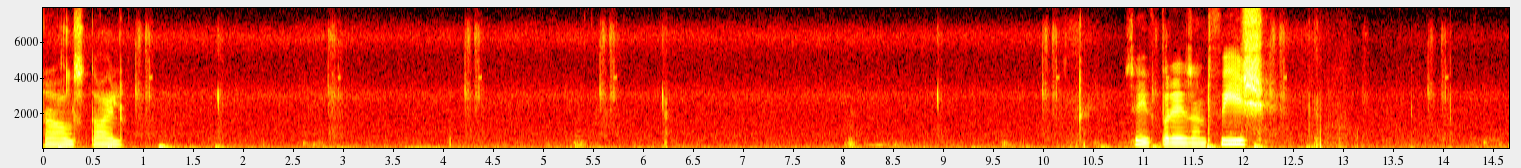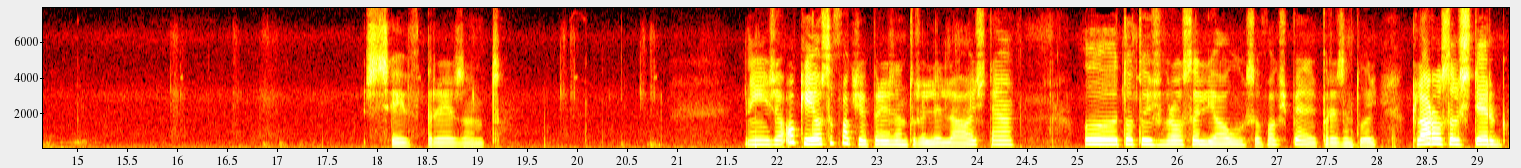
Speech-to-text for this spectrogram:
Real style. Save present fish. Save present. Ninja. Ok, o să fac și prezenturile la ăștia. Uh, totuși vreau să-l iau, să fac și pe prezenturi. Clar o să-l șterg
